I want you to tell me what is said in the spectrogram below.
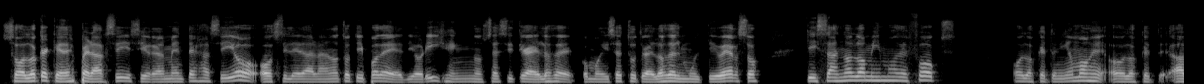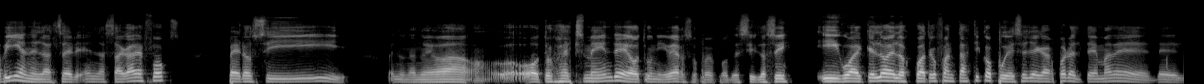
Solo que queda esperar si, si realmente es así o, o si le darán otro tipo de, de, origen. No sé si traerlos de, como dices tú, traerlos del multiverso. Quizás no lo mismo de Fox o los que teníamos eh, o los que habían en la, serie, en la saga de Fox, pero sí, bueno, una nueva, otros X-Men de otro universo, por, por, decirlo así. Igual que lo de los Cuatro Fantásticos pudiese llegar por el tema de, de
